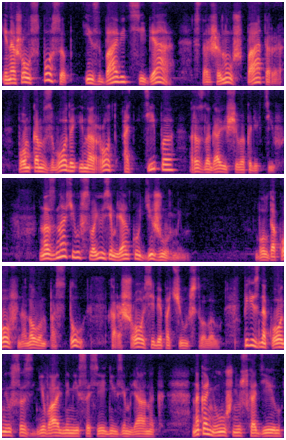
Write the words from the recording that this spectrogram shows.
и нашел способ избавить себя, старшину Шпатора, помком взвода и народ от типа разлагающего коллектив. Назначил в свою землянку дежурным. Булдаков на новом посту хорошо себе почувствовал, перезнакомился с дневальными из соседних землянок, на конюшню сходил,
